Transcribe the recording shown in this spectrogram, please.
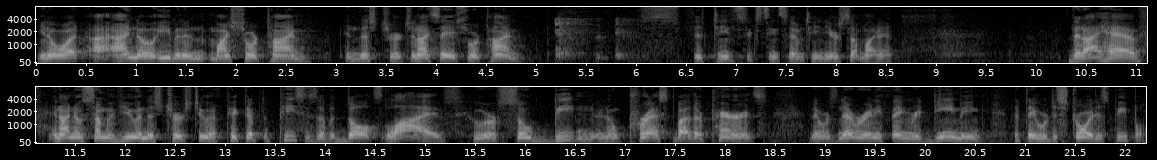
You know what? I, I know even in my short time in this church, and I say a short time 15, 16, 17 years, something like that that I have, and I know some of you in this church too, have picked up the pieces of adults' lives who are so beaten and oppressed by their parents, there was never anything redeeming that they were destroyed as people.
